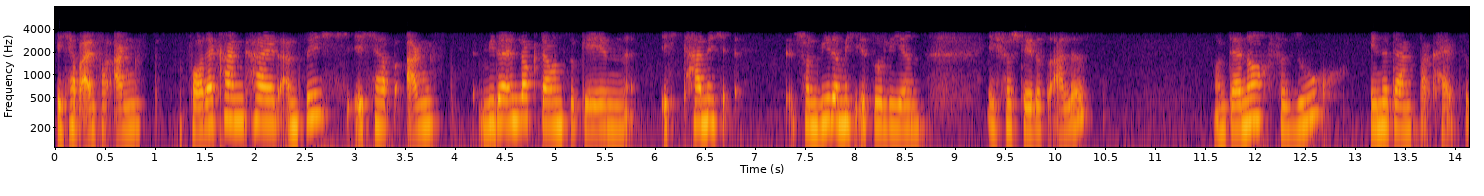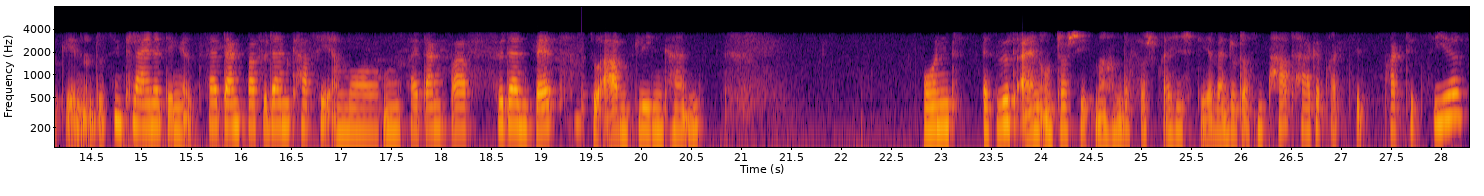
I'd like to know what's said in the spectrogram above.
ich habe einfach Angst vor der Krankheit an sich. Ich habe Angst, wieder in Lockdown zu gehen. Ich kann nicht schon wieder mich isolieren. Ich verstehe das alles. Und dennoch versuch in eine Dankbarkeit zu gehen. Und das sind kleine Dinge. Sei dankbar für deinen Kaffee am Morgen. Sei dankbar für dein Bett, dass du abends liegen kannst. Und es wird einen Unterschied machen, das verspreche ich dir. Wenn du das ein paar Tage praktizierst,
